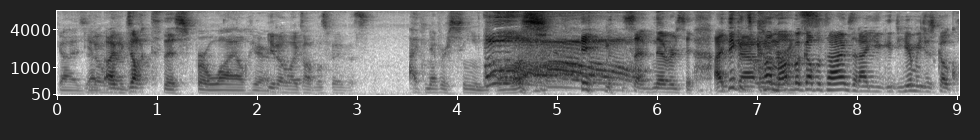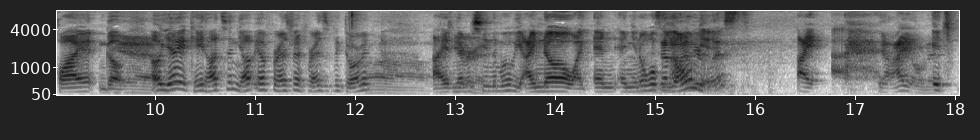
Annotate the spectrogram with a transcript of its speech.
guys. I've, don't I've ducked this for a while here. you don't like Almost Famous. I've never seen Oh! I've never seen. I think That it's come up a hurts. couple times, and I you could hear me just go quiet and go, Yeah. "Oh yeah, yeah, Kate Hudson. Yup, yup. Frances Frances McDormand." Uh, I have never seen the movie. I know. I and and you know what? Is we on owned it. list? I, I Yeah, I own it. it's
